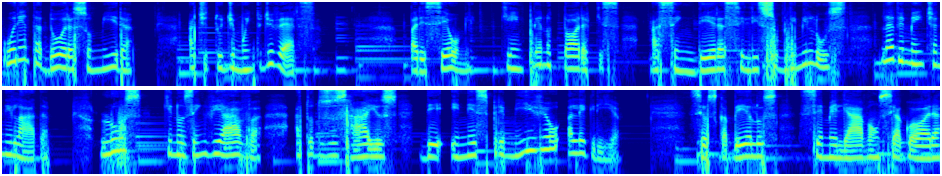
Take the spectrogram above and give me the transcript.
o orientador assumira atitude muito diversa. Pareceu-me que em pleno tórax acendera-se-lhe sublime luz, levemente anilada, luz que nos enviava a todos os raios de inexprimível alegria. Seus cabelos semelhavam-se agora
